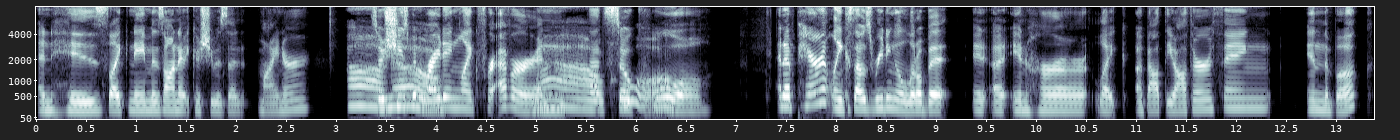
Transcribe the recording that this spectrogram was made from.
and his like name is on it because she was a minor. Oh, so she's been writing like forever and Wow, that's so cool. cool. And apparently cuz I was reading a little bit in, uh, in her like about the author thing in the book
